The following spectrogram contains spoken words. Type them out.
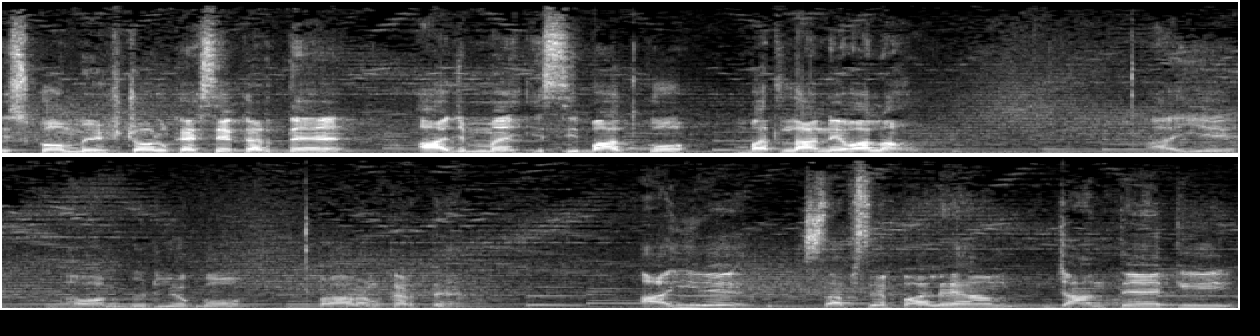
इसको हम इंस्टॉल कैसे करते हैं, आज मैं इसी बात को बतलाने वाला हूँ। आइए, अब हम वीडियो को प्रारंभ करते हैं। आइए, सबसे पहले हम जानते हैं कि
